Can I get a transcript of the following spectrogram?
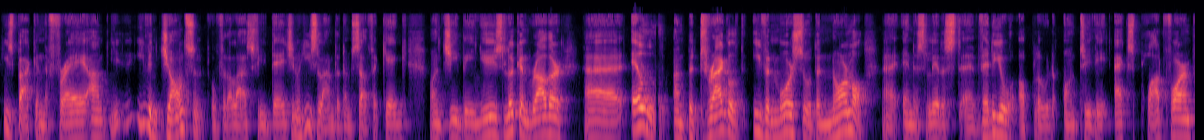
he's back in the fray, and even Johnson over the last few days. You know, he's landed himself a gig on GB News, looking rather uh, ill and bedraggled, even more so than normal, uh, in his latest uh, video upload onto the X platform.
